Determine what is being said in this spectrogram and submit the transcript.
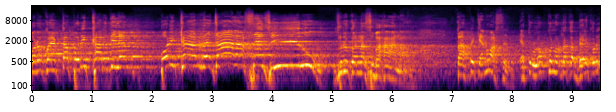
বড় কয়েকটা পরীক্ষার দিলেন। পরীক্ষার রেজাল্ট আসছে জিরো। জিরো কন্যা সুবাহান আপনি কেন আসছেন? এত লক্ষ লক্ষ টাকা ব্যয় করে?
